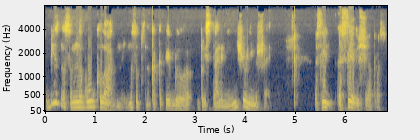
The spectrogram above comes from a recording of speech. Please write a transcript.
бизнеса многоукладной, ну, собственно, как это и было при Сталине, ничего не мешает. Следующий вопрос.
